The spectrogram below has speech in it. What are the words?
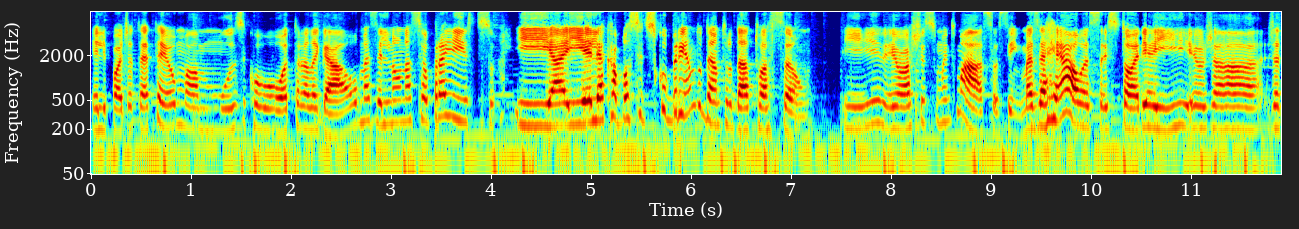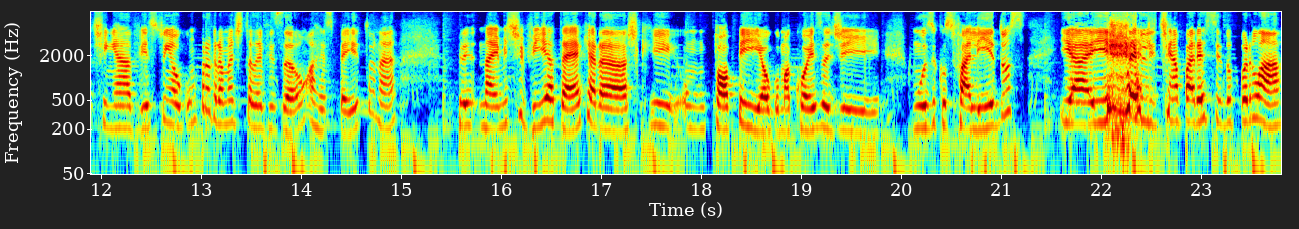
Ele pode até ter uma música ou outra legal, mas ele não nasceu pra isso. E aí ele acabou se descobrindo dentro da atuação. E eu acho isso muito massa, assim. Mas é real essa história aí, eu já, já tinha visto em algum programa de televisão a respeito, né? Na MTV até, que era acho que um top alguma coisa de músicos falidos. E aí ele tinha aparecido por lá.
